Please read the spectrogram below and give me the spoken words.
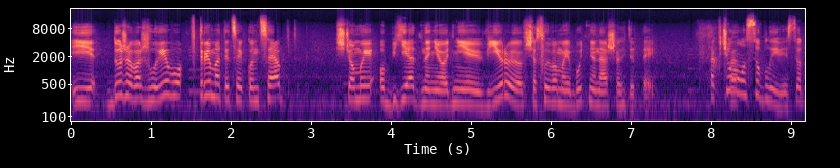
І дуже важливо втримати цей концепт, що ми об'єднані однією вірою в щасливе майбутнє наших дітей. Так в чому особливість? От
